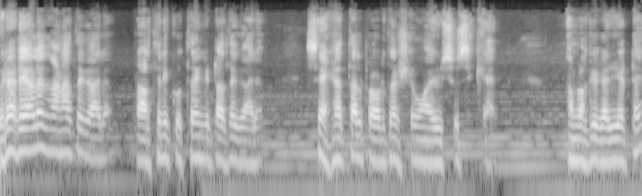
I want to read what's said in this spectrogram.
ഒരടയാളം കാണാത്ത കാലം പ്രാർത്ഥനയ്ക്ക് ഉത്തരം കിട്ടാത്ത കാലം സ്നേഹത്താൽ പ്രവർത്തനക്ഷമമായി വിശ്വസിക്കാൻ നമ്മൾക്ക് കഴിയട്ടെ.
